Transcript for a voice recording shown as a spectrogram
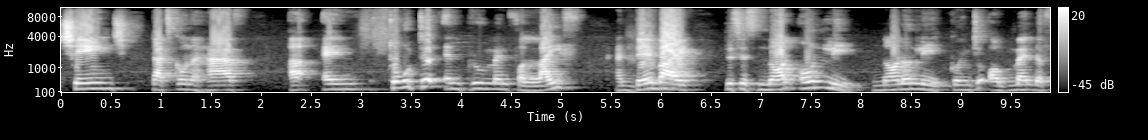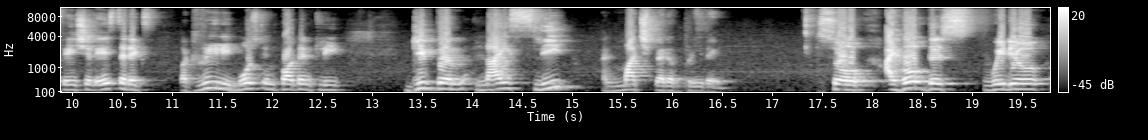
change that's going to have a total improvement for life and thereby this is not only not only going to augment the facial aesthetics but really most importantly give them nice sleep and much better breathing. So i hope this video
